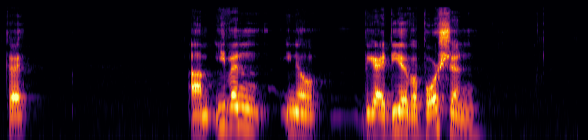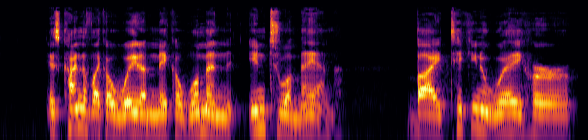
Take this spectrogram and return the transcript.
Okay? Um, even, you know, the idea of abortion is kind of like a way to make a woman into a man by taking away her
